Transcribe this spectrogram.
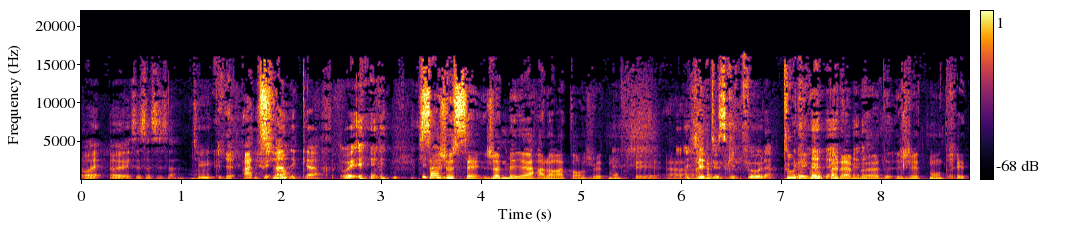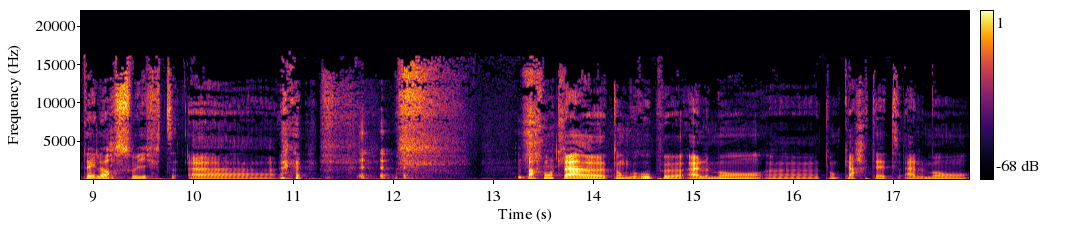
Ouais, ouais, c'est ça, c'est ça. Tu, ah, fais un écart. Oui. ça, je sais. John Mayer. Alors attends, je vais te montrer. Euh, J'ai tout ce qu'il faut là. Tous les groupes à la mode. Je vais te montrer Taylor Swift. Euh... Par contre, là, euh, ton groupe euh, allemand, ton quartet allemand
